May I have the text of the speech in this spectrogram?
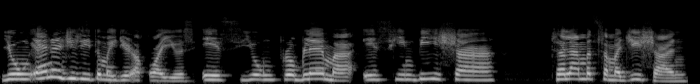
yung energy dito, my dear Aquarius, is yung problema is hindi siya salamat sa magician,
